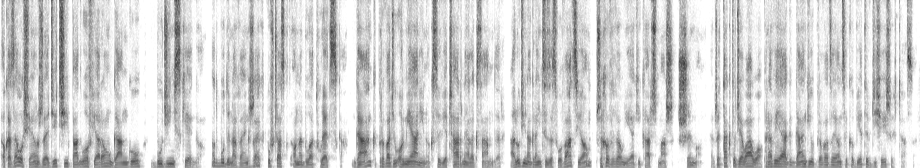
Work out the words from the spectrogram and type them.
Okazało się, że dzieci padło ofiarą gangu budzińskiego. Od Budy na Węgrzech, wówczas ona była turecka. Gang prowadził Ormianin o ksywie Czarny Aleksander, a ludzi na granicy ze Słowacją przechowywał niejaki karczmasz Szymon. Także tak to działało, prawie jak gangi uprowadzające kobiety w dzisiejszych czasach.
